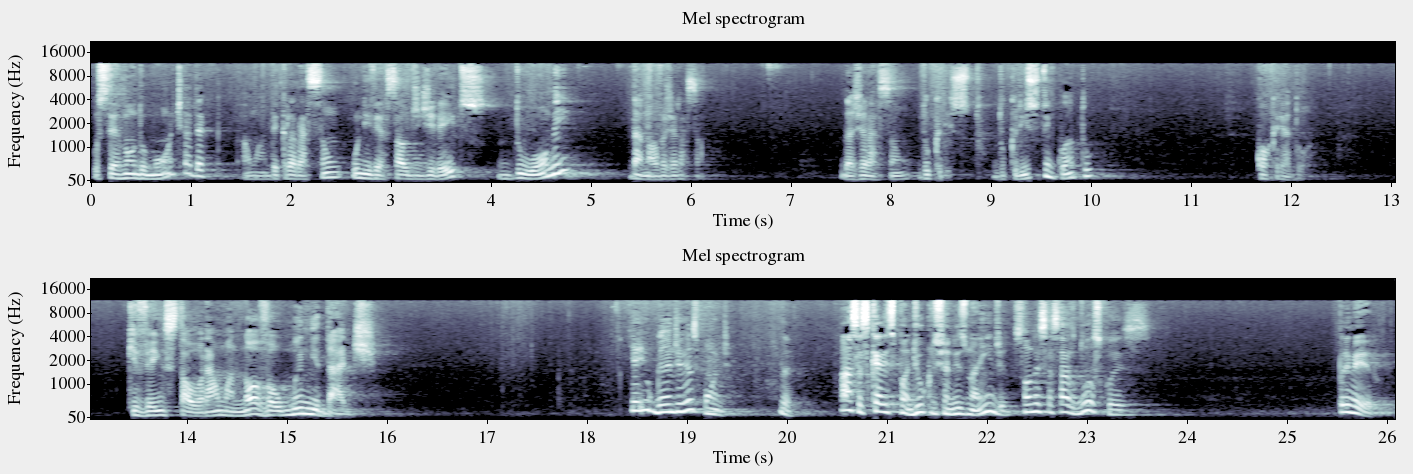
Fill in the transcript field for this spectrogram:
O Sermão do Monte é uma declaração universal de direitos do homem da nova geração da geração do Cristo, do Cristo enquanto co-criador, que veio instaurar uma nova humanidade e aí o Gandhi responde: Ah, vocês querem expandir o cristianismo na Índia? São necessárias duas coisas. Primeiro,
